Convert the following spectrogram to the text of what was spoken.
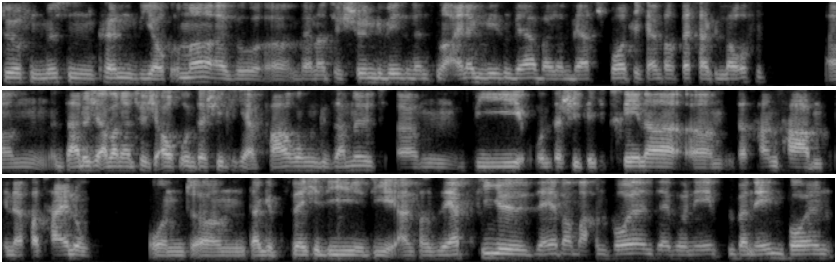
dürfen, müssen, können, wie auch immer. Also äh, wäre natürlich schön gewesen, wenn es nur einer gewesen wäre, weil dann wäre es sportlich einfach besser gelaufen. Ähm, dadurch aber natürlich auch unterschiedliche Erfahrungen gesammelt, ähm, wie unterschiedliche Trainer ähm, das handhaben in der Verteilung. Und ähm, da gibt's welche, die, die einfach sehr viel selber machen wollen, selber übernehmen, übernehmen wollen,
